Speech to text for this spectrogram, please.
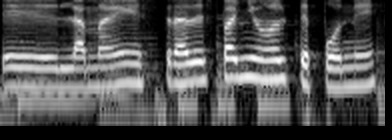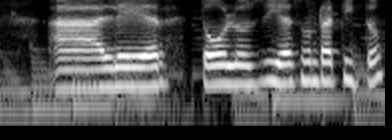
eh, la maestra de español te pone a leer todos los días un ratito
